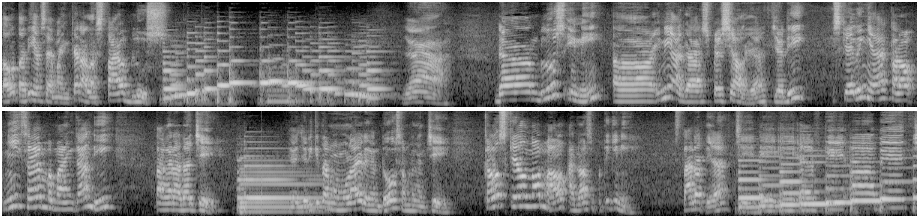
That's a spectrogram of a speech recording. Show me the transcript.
Tahu tadi yang saya mainkan adalah style blues. Ya, dan blues ini, eh, ini agak spesial ya. Jadi scalingnya, kalau ini saya memainkan di tangan nada C. Ya, jadi kita memulai dengan Do sama dengan C. Kalau scale normal adalah seperti gini. Standar ya, C, D, E, F, G, A, B, C.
